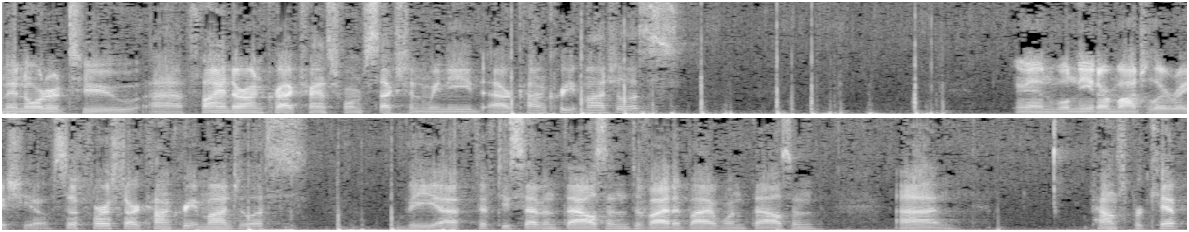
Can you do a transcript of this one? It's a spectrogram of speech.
And in order to uh, find our uncracked transform section, we need our concrete modulus. And we'll need our modular ratio. So first our concrete modulus will be uh, 57,000 divided by 1,000 uh, pounds per kip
